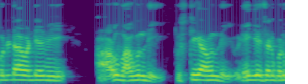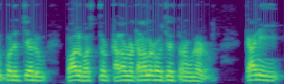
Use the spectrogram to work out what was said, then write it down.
గొడ్డుటావు అంటే ఏమి? ఆవు బాగుంది పుష్టిగా ఉంది. వీడేం చేశాడు? కొనుక్కొని వచ్చాడు. పాలు మస్తు కడవలు కడవలుగా వచ్చేస్తూ ఉన్నాడు. కానీ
